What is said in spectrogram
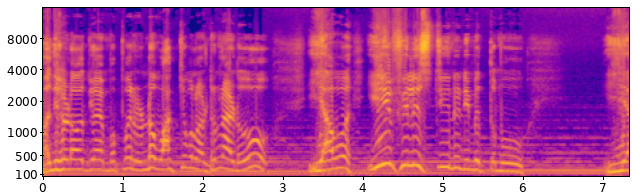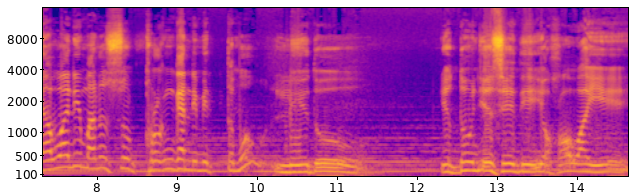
పదిహేడో అధ్యాయం ముప్పై రెండో వాక్యములు అంటున్నాడు ఎవ ఈ ఫిలిస్తీను నిమిత్తము ఎవని మనస్సు కృంగ నిమిత్తము లేదు. యుద్ధం చేసేది యహోవాయే.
